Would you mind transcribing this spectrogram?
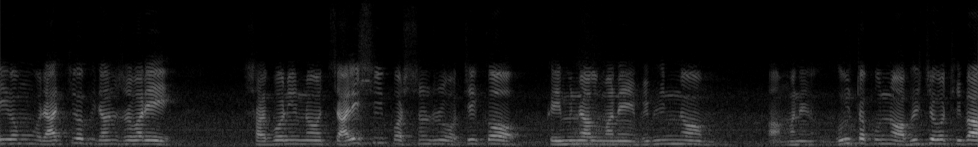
ଏବଂ ରାଜ୍ୟ ବିଧାନସଭାରେ ସର୍ବନିମ୍ନ ଚାଳିଶ ପରସେଣ୍ଟରୁ ଅଧିକ କ୍ରିମିନାଲ ମାନେ ବିଭିନ୍ନ ମାନେ ଗୁରୁତ୍ୱପୂର୍ଣ୍ଣ ଅଭିଯୋଗ ଥିବା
